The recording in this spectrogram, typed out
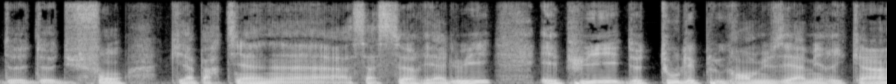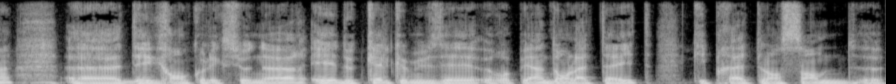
de, de, du fonds qui appartient à sa sœur et à lui. Et puis de tous les plus grands musées américains, euh, des grands collectionneurs et de quelques musées européens, dont la Tate, qui prête l'ensemble de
